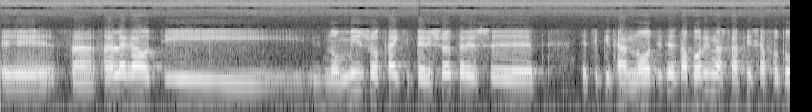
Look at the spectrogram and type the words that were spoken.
ε, θα, θα έλεγα ότι νομίζω θα έχει περισσότερες ε, έτσι, πιθανότητες να μπορεί να σταθεί σε αυτό το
